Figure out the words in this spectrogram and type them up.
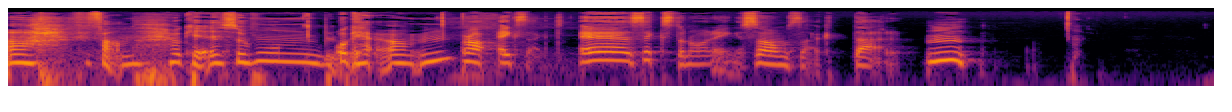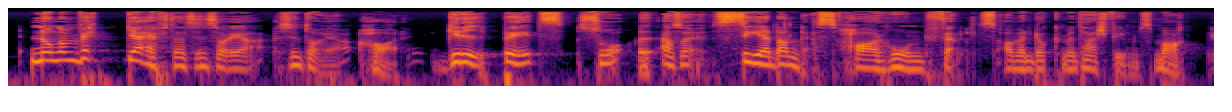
Ah, fy fan. Okej, så hon... Okej. Ja, mm. Ja, exakt. Eh, 16-åring, som sagt, där. Mm. Någon vecka efter att Syntoya, Syntoya har gripits, så, alltså sedan dess har hon följts av en dokumentärfilmsmak,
